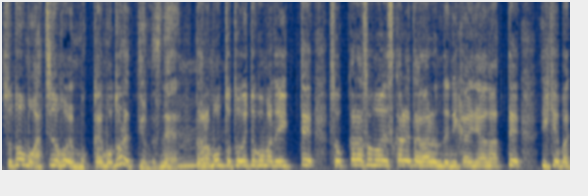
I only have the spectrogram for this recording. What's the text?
そうどうもあっちの方へもう一回戻れって言うんですね。だからもっと遠いとこまで行って、そっからそのエスカレーターがあるんで2階に上がって、行けば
